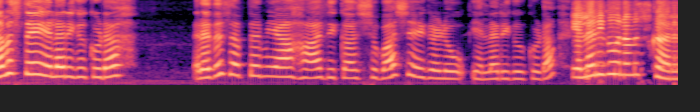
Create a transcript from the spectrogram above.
ನಮಸ್ತೆ ಎಲ್ಲರಿಗೂ ಕೂಡ. ರಥಸಪ್ತಮಿಯ ಹಾರ್ದಿಕ ಶುಭಾಶಯಗಳು ಎಲ್ಲರಿಗೂ ಕೂಡ. ಎಲ್ಲರಿಗೂ ನಮಸ್ಕಾರ.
